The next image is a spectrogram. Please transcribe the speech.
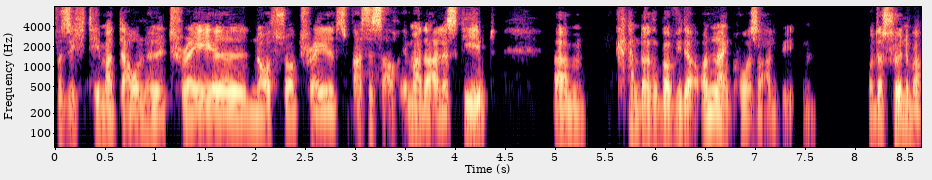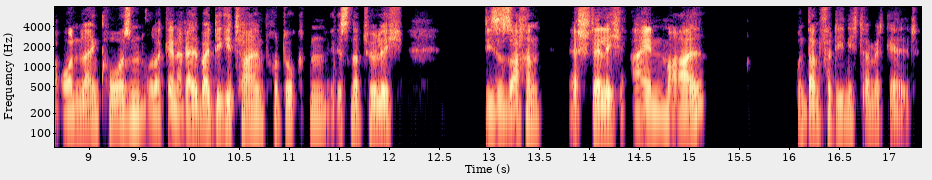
was ich, Thema Downhill Trail, North Shore Trails, was es auch immer da alles gibt, ähm, kann darüber wieder Online-Kurse anbieten. Und das Schöne bei Online-Kursen oder generell bei digitalen Produkten ist natürlich diese Sachen, erstelle ich einmal und dann verdiene ich damit Geld.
